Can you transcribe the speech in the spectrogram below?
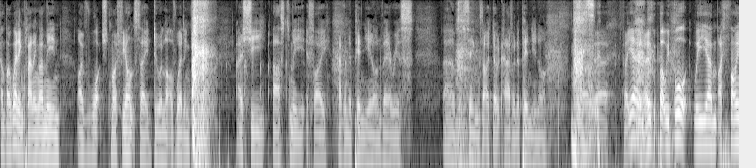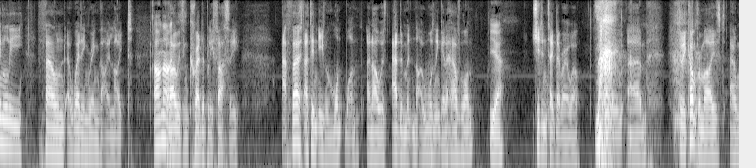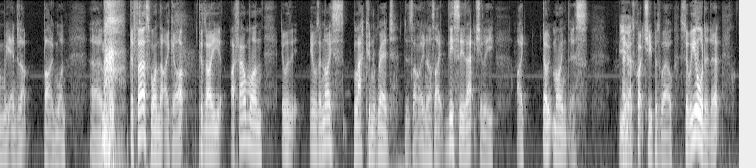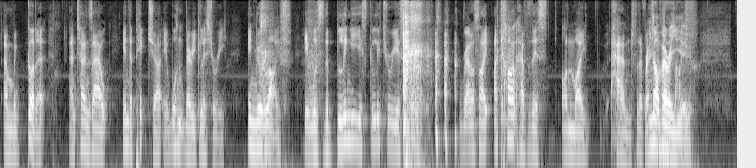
and by wedding planning, I mean I've watched my fiance do a lot of wedding planning, as she asks me if I have an opinion on various um, things that I don't have an opinion on. So, uh, but yeah, you know, but we bought we um, I finally found a wedding ring that I liked oh no. because I was incredibly fussy. At first, I didn't even want one, and I was adamant that I wasn't going to have one yeah. she didn't take that very well. So, um, so we compromised and we ended up buying one. Um, the first one that I got because I I found one. It was it was a nice black and red design. I was like, this is actually I don't mind this, yeah. and it was quite cheap as well. So we ordered it and we got it, and turns out in the picture it wasn't very glittery. In real life, it was the blingiest, glitteriest. I was like, I can't have this on my hand for the rest. Not of my very you.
